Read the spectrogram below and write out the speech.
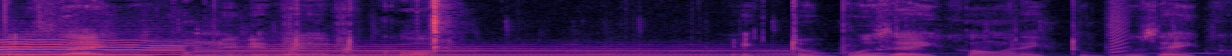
তাহলে যাইব রে ভাই, আমি ক? একটু বুঝাই ক, আমার একটু বুঝাই ক?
